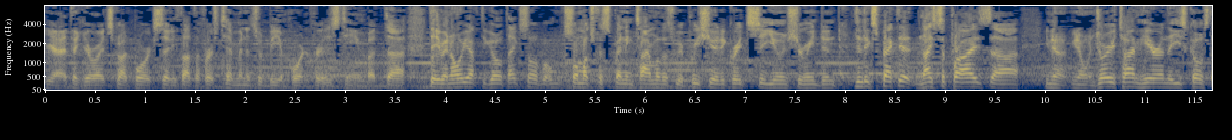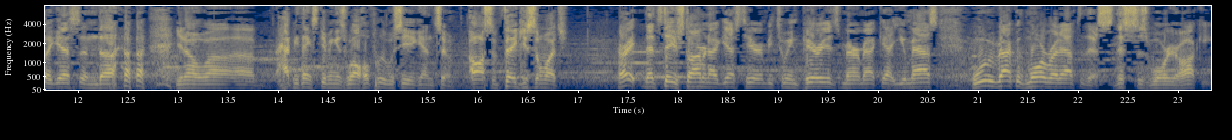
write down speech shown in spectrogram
Yeah, I think you're right. Scott Borek said he thought the first 10 minutes would be important for his team. But, uh, Dave, I know you have to go. Thanks so, so much for spending time with us. We appreciate it. Great to see you and Shireen. Didn't, didn't expect it. Nice surprise. Uh, you know, you know, enjoy your time here on the East Coast, I guess. And, uh, you know, uh, happy Thanksgiving as well. Hopefully we'll see you again soon. Awesome. Thank you so much. All right, that's Dave Starman, our guest here in between periods, Merrimack at UMass. We'll be back with more right after this. This is Warrior Hockey.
